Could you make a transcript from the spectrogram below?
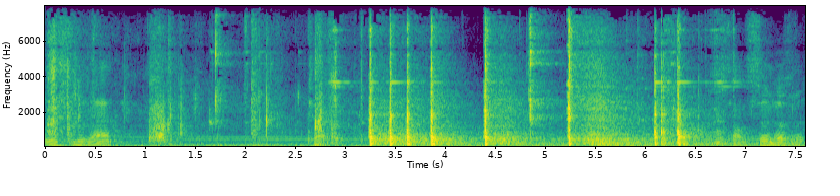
Listen to that. Okay. Sounds thin, doesn't it?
